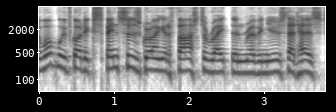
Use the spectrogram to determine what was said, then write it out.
Uh, what we've got expenses growing at a faster rate than revenues. That has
